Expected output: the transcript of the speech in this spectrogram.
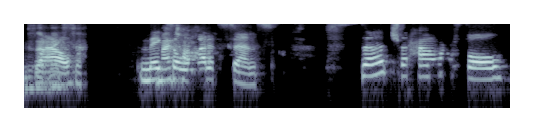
Does wow. that make sense? Makes a lot of sense. Such powerful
